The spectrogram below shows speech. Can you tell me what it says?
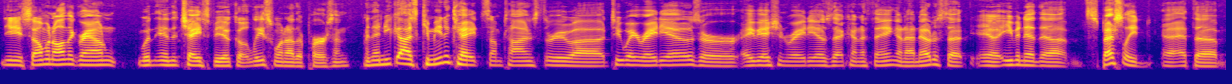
You need someone on the ground in the chase vehicle, at least one other person. And then you guys communicate sometimes through uh, two-way radios or aviation radios, that kind of thing. And I noticed that uh, even at the, especially at the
